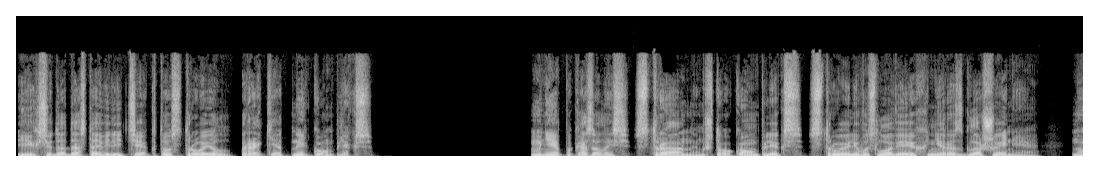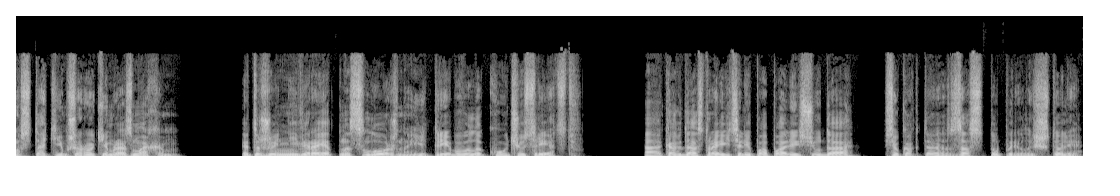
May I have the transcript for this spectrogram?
их сюда доставили те, кто строил ракетный комплекс. Мне показалось странным, что комплекс строили в условиях неразглашения, но с таким широким размахом. Это же невероятно сложно и требовало кучу средств. А когда строители попали сюда, все как-то застопорилось, что ли.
